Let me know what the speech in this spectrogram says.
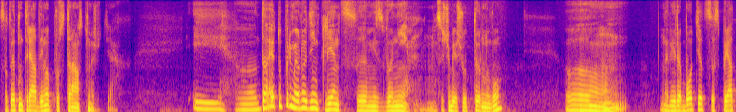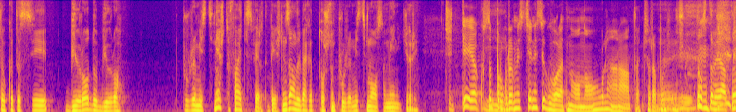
Съответно, трябва да има пространство между тях. И да, ето примерно един клиент ми звъни, също беше от Търново. А, нали, работят с приятелката си бюро до бюро. Програмисти. Нещо в IT сферата беше. Не знам дали бяха точно програмисти, мога са менеджери. Че те, ако са И- програмисти, не си говорят много, много голяма работа, че работят. Е, доста вероятно.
